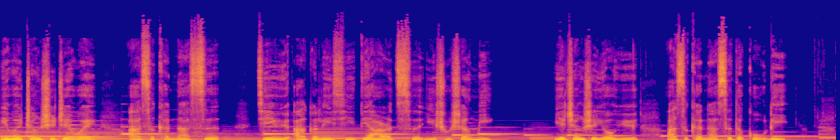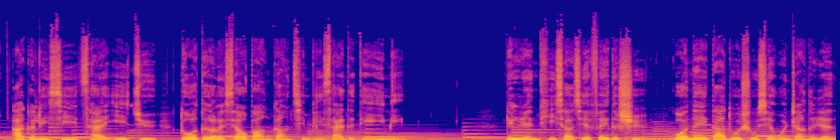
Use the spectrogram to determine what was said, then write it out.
因为正是这位阿斯肯纳斯给予阿格利西第二次艺术生命，也正是由于阿斯肯纳斯的鼓励，阿格利西才一举夺得了肖邦钢琴比赛的第一名。令人啼笑皆非的是。国内大多数写文章的人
